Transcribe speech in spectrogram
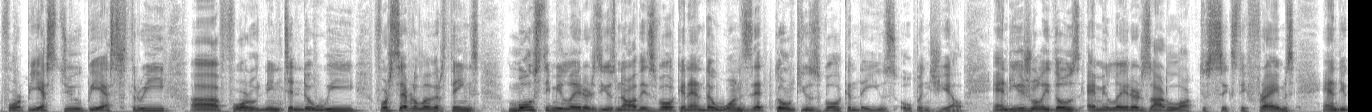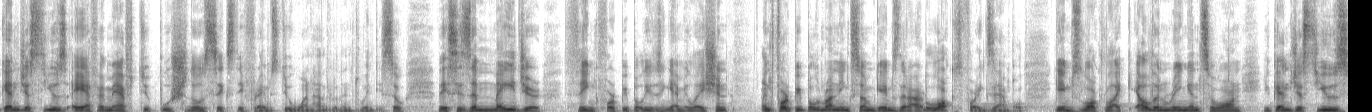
for PS2, PS3, uh, for Nintendo Wii, for several other things. Most emulators use nowadays Vulkan, and the ones that don't use Vulkan, they use OpenGL. And usually those emulators are locked to 60 frames, and you can just use AFMF to push those 60 frames to 120. So this is a major thing for people using emulation and for people running some games that are locked, for example, games locked like Elden Ring and so on, you can just use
